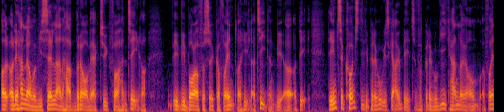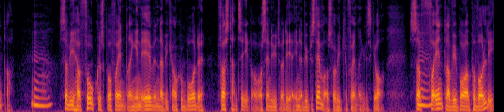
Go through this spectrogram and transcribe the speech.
Och, och, det handlar om att vi sällan har bra verktyg för att hantera. Vi, vi bara försöker förändra hela tiden. Vi, det, det, är inte så konstigt i pedagogiskt arbete, för pedagogik handlar ju om att förändra. Mm. Så vi har fokus på förändringen även när vi kanske borde först hantera och sen utvärdera innan vi bestämmer oss för vilken förändring det ska vara. Så mm. förändrar vi bara på volley.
